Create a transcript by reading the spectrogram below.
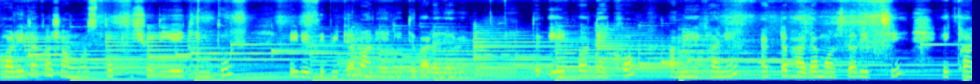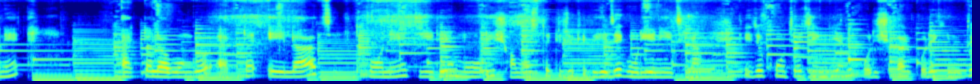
ঘরে থাকা সমস্ত কিছু দিয়েই কিন্তু এই রেসিপিটা বানিয়ে নিতে পারা যাবে। তো এরপর দেখো আমি এখানে একটা ভাজা মশলা দিচ্ছি। এখানে একটা লবঙ্গ, একটা এলাচ, ধনে, জিরে, মৌরি সমস্ত কিছুকে ভেজে গুঁড়িয়ে নিয়েছিলাম। এই যে কুঁচো চিংড়ি আমি পরিষ্কার করে কিন্তু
